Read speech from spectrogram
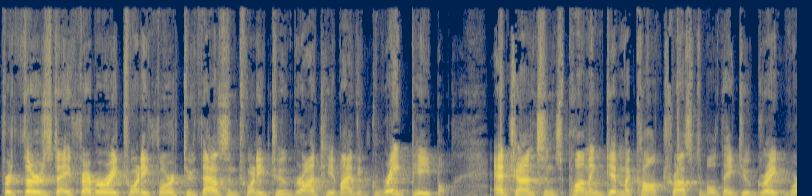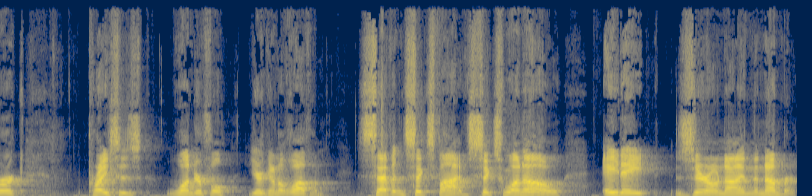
for Thursday, February 24, 2022, brought to you by the great people at Johnson's Plumbing. Give them a call. Trustable. They do great work. Prices wonderful. You're going to love them. 765 610 8809, the number.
